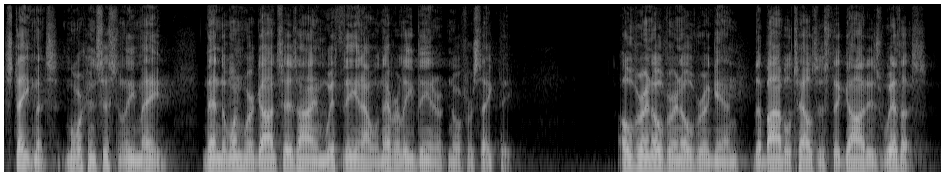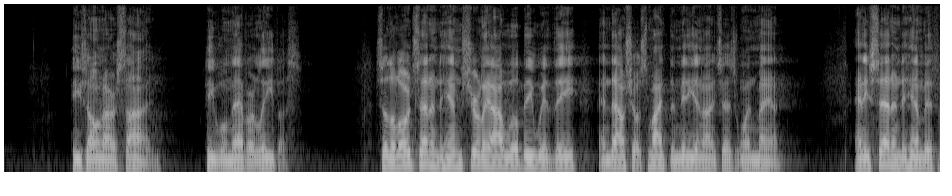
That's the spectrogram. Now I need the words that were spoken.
statements more consistently made than the one where God says, I am with thee and I will never leave thee nor forsake thee. Over and over and over again, the Bible tells us that God is with us. He's on our side. He will never leave us. So the Lord said unto him, Surely I will be with thee, and thou shalt smite the Midianites as one man. And he said unto him, If,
